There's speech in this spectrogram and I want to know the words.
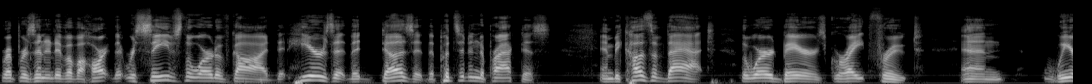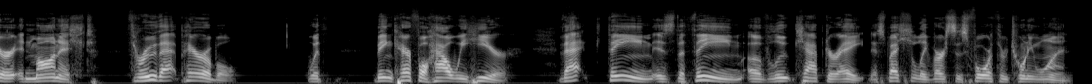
representative of a heart that receives the word of God, that hears it, that does it, that puts it into practice. And because of that, the word bears great fruit. And we are admonished through that parable with being careful how we hear. That theme is the theme of Luke chapter 8, especially verses 4 through 21.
